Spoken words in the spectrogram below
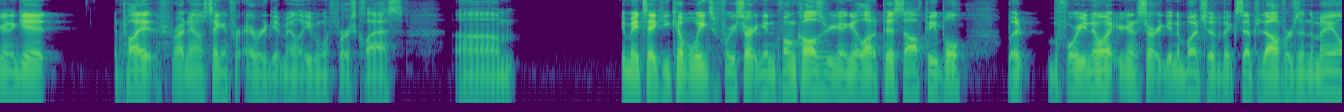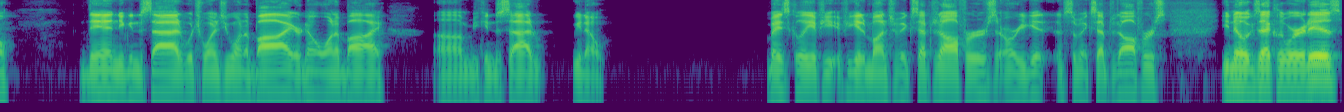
going to get, and probably right now it's taking forever to get mail, even with first class. Um, it may take you a couple weeks before you start getting phone calls, or you're going to get a lot of pissed off people. But before you know it, you're going to start getting a bunch of accepted offers in the mail. Then you can decide which ones you want to buy or don't want to buy. Um, you can decide, you know, basically if you if you get a bunch of accepted offers or you get some accepted offers, you know exactly where it is.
